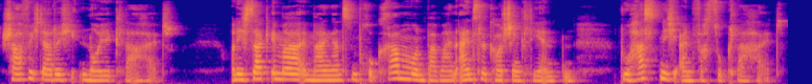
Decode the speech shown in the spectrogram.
schaffe ich dadurch neue Klarheit. Und ich sage immer in meinen ganzen Programmen und bei meinen Einzelcoaching-Klienten, du hast nicht einfach so Klarheit.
